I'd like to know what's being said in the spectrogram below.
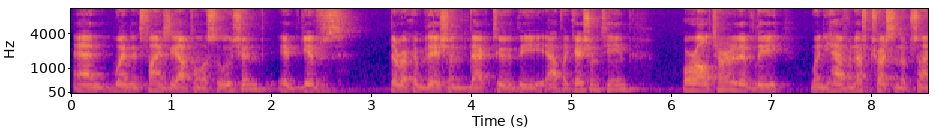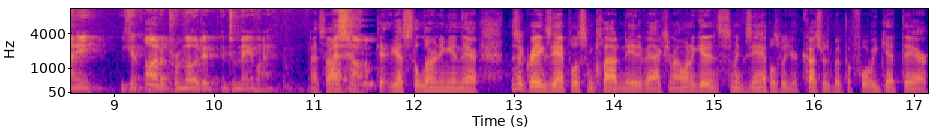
And when it finds the optimal solution, it gives the recommendation back to the application team, or alternatively, when you have enough trust in Opsani, you can auto promote it into mainline. That's awesome. That's Gets the learning in there. This is a great example of some cloud native action. I want to get into some examples with your customers, but before we get there,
